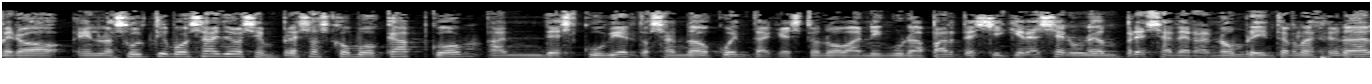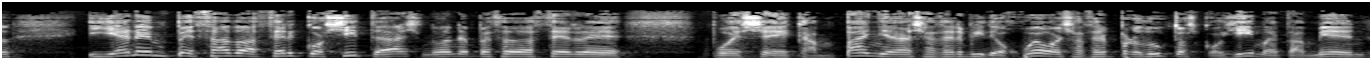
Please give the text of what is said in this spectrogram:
pero en los últimos años empresas como Capcom han descubierto, se han dado cuenta que esto no va a ninguna parte, si quiere ser una empresa de renombre internacional, y han empezado a hacer cositas, ¿no? Han empezado a hacer, eh, pues, eh, campañas, a hacer videojuegos, a hacer productos, Kojima también.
